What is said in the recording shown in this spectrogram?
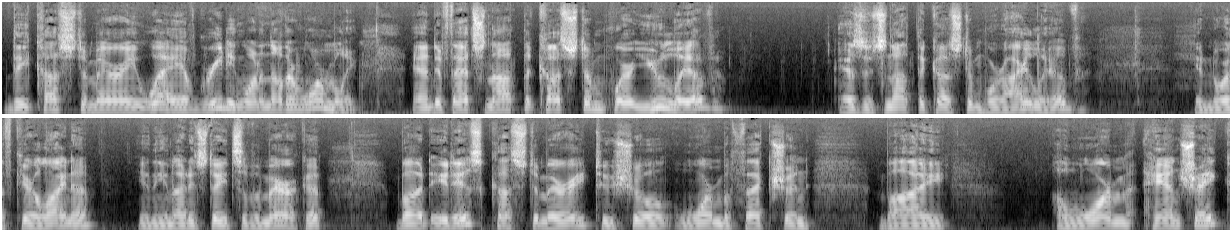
the customary way of greeting one another warmly. And if that's not the custom where you live as it's not the custom where I live in North Carolina in the United States of America but it is customary to show warm affection by a warm handshake,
